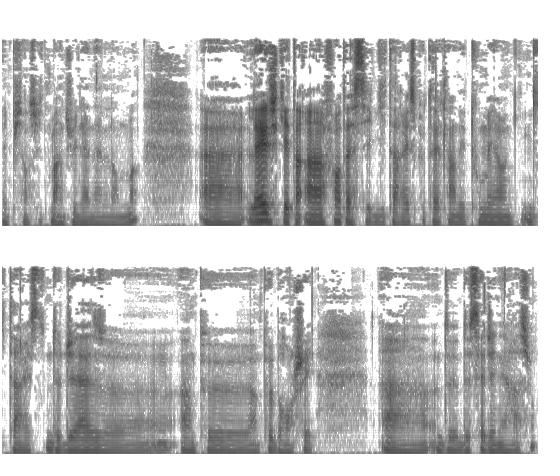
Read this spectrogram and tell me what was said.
et puis ensuite Mark Julian le lendemain. Euh, Ledge qui est un, fantastique guitariste, peut-être l'un des tout meilleurs guitaristes de jazz un peu un peu branché de, de, cette génération.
